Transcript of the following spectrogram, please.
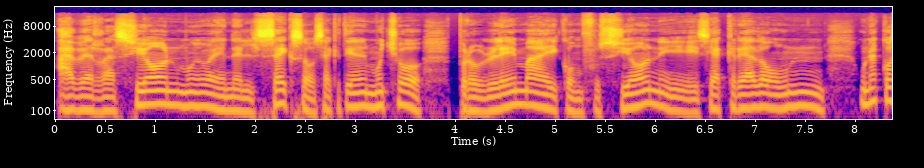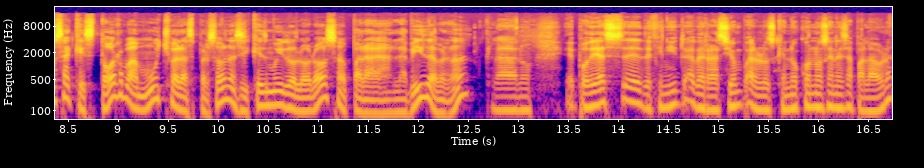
aberración en el sexo, o sea, que tienen mucho problema y confusión y se ha creado un, una cosa que estorba mucho a las personas y que es muy dolorosa para la vida, ¿verdad? Claro. Eh, ¿Podrías eh, definir aberración para los que no conocen esa palabra?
